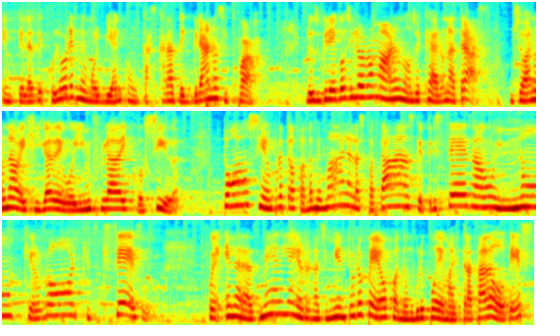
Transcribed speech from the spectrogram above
En telas de colores me envolvían con cáscaras de granos y paja. Los griegos y los romanos no se quedaron atrás. Usaban una vejiga de buey inflada y cocida. Todos siempre tratándome mal a las patadas. ¡Qué tristeza! ¡Uy, no! ¡Qué horror! ¿Qué, qué es eso? Fue en la Edad Media y el Renacimiento Europeo cuando un grupo de maltratadotes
